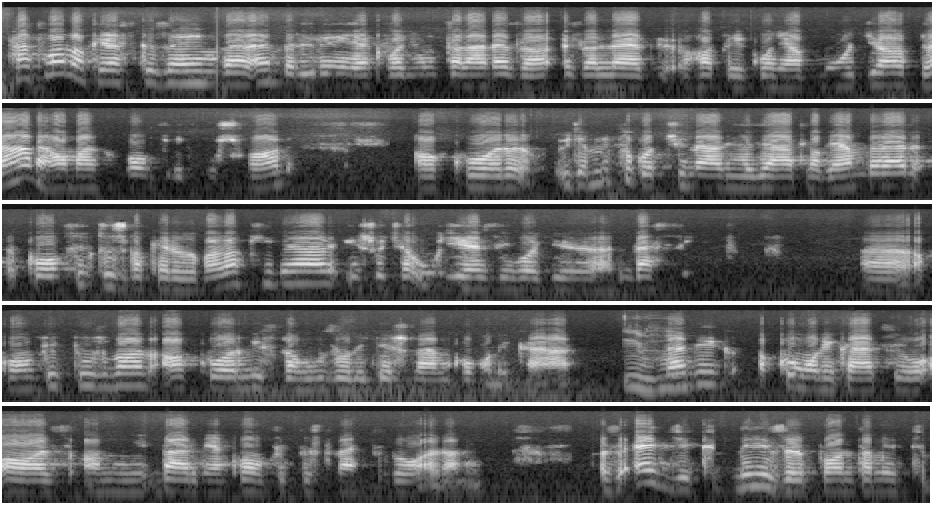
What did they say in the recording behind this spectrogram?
Hát vannak eszközeink, mert emberi lények vagyunk, talán ez a, ez a leghatékonyabb módja, pláne ha már konfliktus van, akkor ugye mit szokott csinálni egy átlag ember, konfliktusba kerül valakivel, és hogyha úgy érzi, hogy veszik, a konfliktusban, akkor visszahúzódik és nem kommunikál. Uh-huh. Pedig a kommunikáció az, ami bármilyen konfliktust meg tud oldani. Az egyik nézőpont, amit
